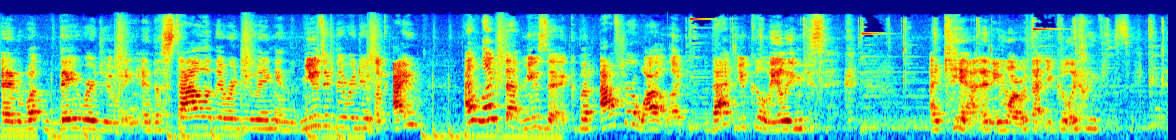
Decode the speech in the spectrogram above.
and what they were doing and the style that they were doing and the music they were doing. Like I, I like that music, but after a while, like that ukulele music, I can't anymore with that ukulele music.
